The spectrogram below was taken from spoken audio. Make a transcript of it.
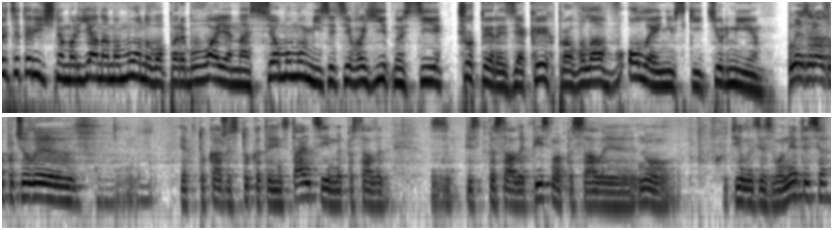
30-річна Мар'яна Мамонова перебуває на сьомому місяці вагітності, чотири з яких провела в Оленівській тюрмі. Ми зразу почали, як то кажуть, стукати інстанції. Ми писали, писали письма, писали, ну, хотіли зізвонитися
